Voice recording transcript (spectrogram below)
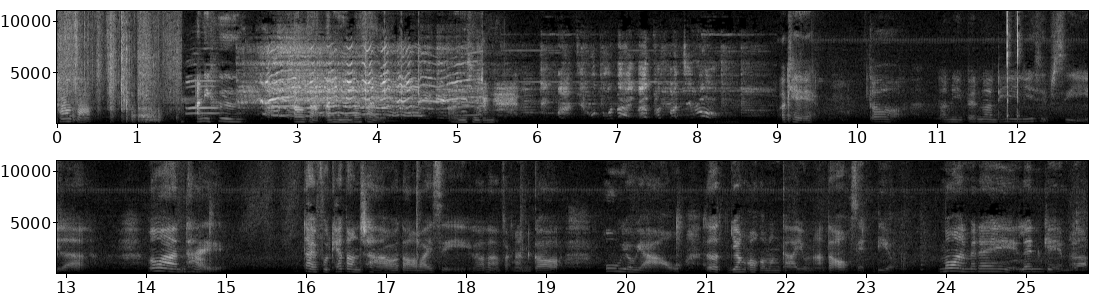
ข้าวจาก อันนี้คือเอาจากอันนี้มาใส่อันนี้ใช้โอเค ก็ตอนนี้เป็นวันที่24แล้วเมื่อวานถ่ายถ่ายฟุตแค่ตอนเช้าตอนระบายสีแล้วหลังจากนั้นก็ อู้ยาวๆแต่ยังออกกำลังกายอยู่นะ แต่ออกเสร็จเดียว เมื่อวานไม่ได้เล่นเกมด้วย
